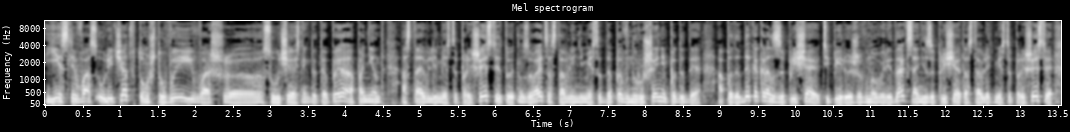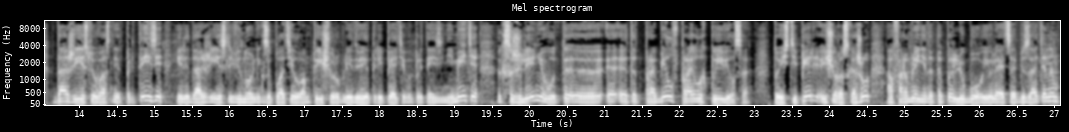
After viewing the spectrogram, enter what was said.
Если вас уличат в том, что вы и ваш э, соучастник ДТП, оппонент, оставили место происшествия, то это называется оставление места ДТП в нарушении ПДД. А ПДД как раз запрещают, теперь уже в новой редакции, они запрещают оставлять место происшествия, даже если у вас нет претензий, или даже если виновник заплатил вам тысячу рублей, две, три, пять, и вы претензий не имеете. К сожалению, вот э, этот пробел в правилах появился. То есть теперь, еще раз скажу, оформление ДТП любого является обязательным,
